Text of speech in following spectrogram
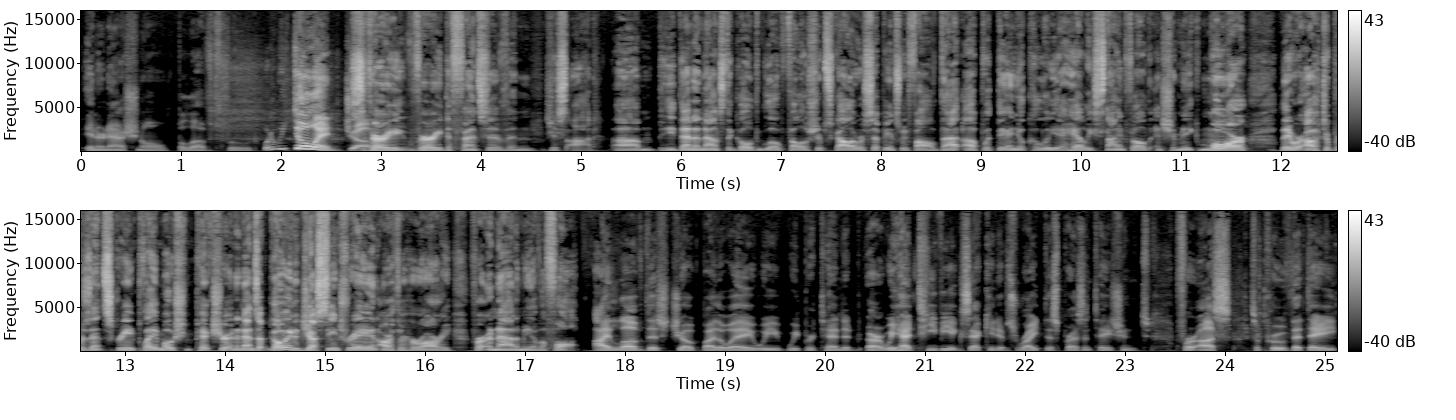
international beloved food. What are we doing, Joe? It's very, very defensive and just odd. Um, he then announced the Golden Globe Fellowship Scholar recipients. We followed that up with Daniel Kaluuya, Hailee Steinfeld, and Shameik Moore. They were out to present screenplay, motion picture, and it ends up going to Justine Triet and Arthur Harari for Anatomy of a Fall. I love this joke, by the way. We we pretended, or we had TV executives write this presentation t- for us to prove that they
